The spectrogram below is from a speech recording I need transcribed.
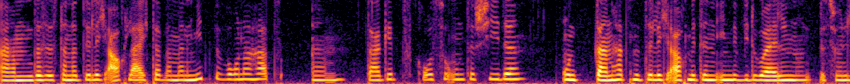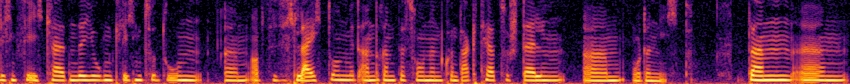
Ähm, das ist dann natürlich auch leichter, wenn man Mitbewohner hat. Ähm, da gibt es große Unterschiede. Und dann hat es natürlich auch mit den individuellen und persönlichen Fähigkeiten der Jugendlichen zu tun, ähm, ob sie sich leicht tun, mit anderen Personen Kontakt herzustellen ähm, oder nicht. Dann ähm,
